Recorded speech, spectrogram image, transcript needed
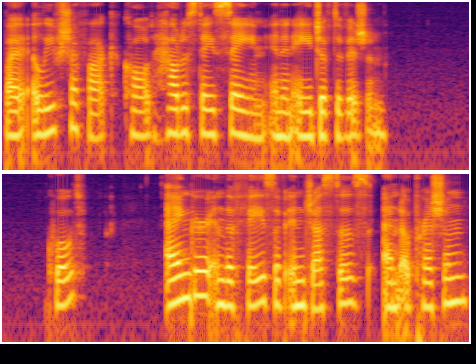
by Elif Shafak called How to Stay Sane in an Age of Division. Quote, Anger in the face of injustice and oppression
